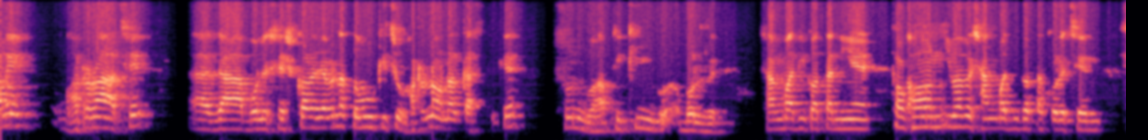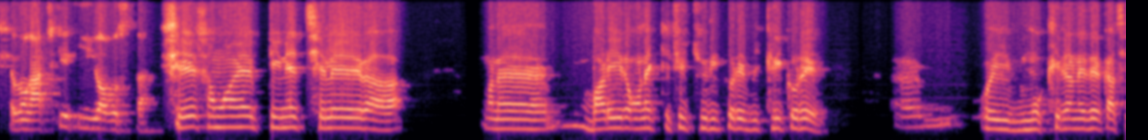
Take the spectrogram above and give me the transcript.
অনেক ঘটনা আছে যা বলে শেষ করা যাবে না তবু কিছু ঘটনা ওনার কাছ থেকে শুনব। আপনি কি বলবেন? সাংবাদিকতা নিয়ে তখন কীভাবে সাংবাদিকতা করেছেন এবং আজকে কি অবস্থা? সে সময় টিনের ছেলেরা মানে বাড়ির অনেক কিছু চুরি করে বিক্রি করে ওই মক্ষিরানীদের কাছে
